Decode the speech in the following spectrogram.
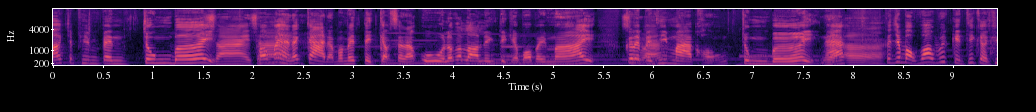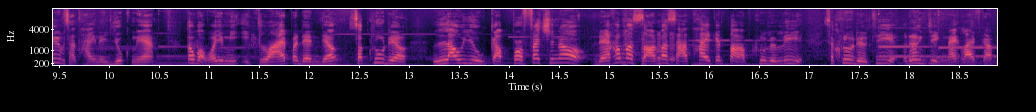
มักจะพิมพ์เป็นจุงเบย ใช่เพใช่ราะไม่หันอากาศอะมันไปติดกับสระอู แล้วก็รอลิงติดกับบอใบไม้ ก็เลยเป็นที่มาของจุงเบยเนี่ยนะเออ แต่จะบอกว่าวิกฤตที่เกิดขึ้นในภาษาไทยในยุคนี้ต้องบอกว่ายังมีอีกหลายประเด็นเดี๋ยว สักครู่เดียวเราอยู่กับ professional เดี๋ยวเข้ามาสอนภาษาไทยกันตอบครูลิลลี่สักครู่เดียวที่เรื่องจริง Night Life ครับ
